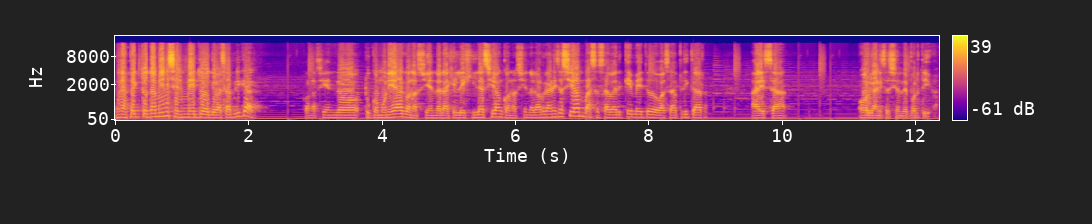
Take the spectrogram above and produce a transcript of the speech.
Un aspecto también es el método que vas a aplicar. Conociendo tu comunidad, conociendo la legislación, conociendo la organización, vas a saber qué método vas a aplicar a esa organización deportiva.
